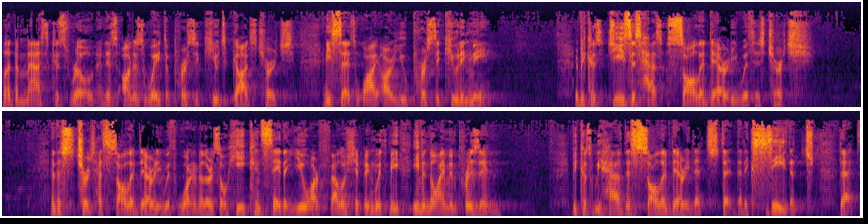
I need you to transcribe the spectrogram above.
on the Damascus Road and is on his way to persecute God's church. And he says, Why are you persecuting me? Because Jesus has solidarity with his church. And this church has solidarity with one another. So he can say that you are fellowshipping with me, even though I'm in prison, because we have this solidarity that, that, that exceeds, that, that,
